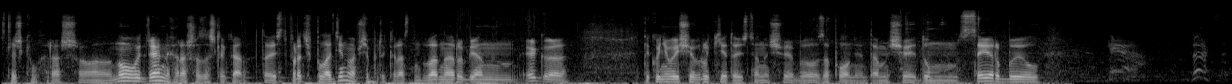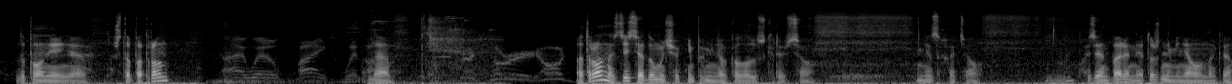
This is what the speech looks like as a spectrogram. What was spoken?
Слишком хорошо. Ну, реально хорошо зашли карты. То есть против паладина вообще прекрасно. Два на Рубиан Эго. Так у него еще и в руке, то есть он еще и был заполнен. Там еще и Дум Сейр был. дополнение. Что, патрон? Да. Патрон, а здесь, я думаю, человек не поменял колоду, скорее всего. Не захотел. Хозяин барин я тоже не менял иногда.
